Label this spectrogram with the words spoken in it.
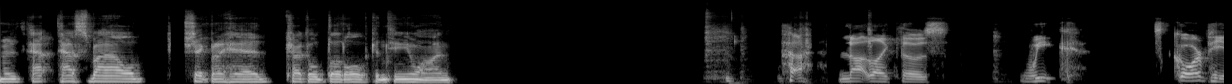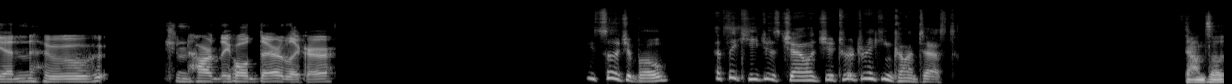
I Half, half smile, shake my head, chuckled a little, continue on. Not like those weak scorpion who can hardly hold their liquor. Hey, Sojobo, I think he just challenged you to a drinking contest. Sounds uh,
